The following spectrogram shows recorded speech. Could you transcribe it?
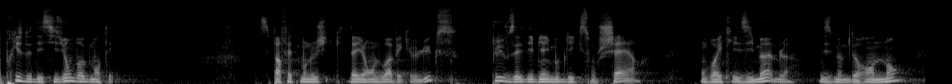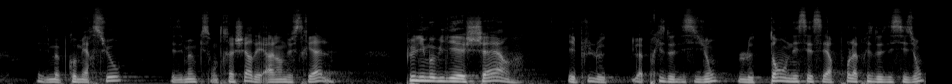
prise de décision va augmenter. C'est parfaitement logique. D'ailleurs, on le voit avec le luxe. Plus vous avez des biens immobiliers qui sont chers, on voit avec les immeubles, les immeubles de rendement, les immeubles commerciaux, les immeubles qui sont très chers, des halles industrielles. Plus l'immobilier est cher, et plus la prise de décision, le temps nécessaire pour la prise de décision,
